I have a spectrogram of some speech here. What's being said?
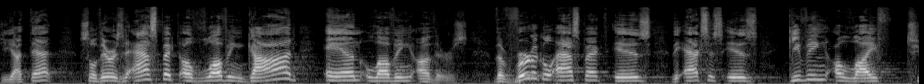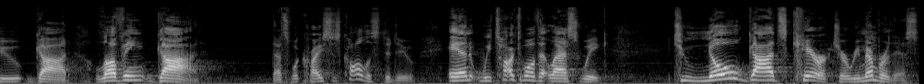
You got that? So there is an aspect of loving God and loving others. The vertical aspect is, the axis is giving a life to God, loving God. That's what Christ has called us to do. And we talked about that last week. To know God's character, remember this,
